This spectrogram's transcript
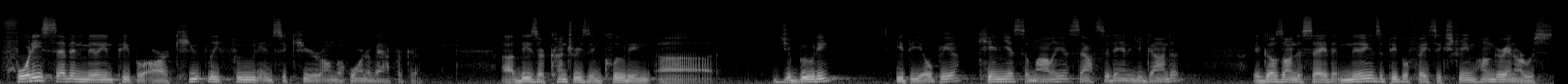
47 million people are acutely food insecure on the Horn of Africa. Uh, these are countries including uh, Djibouti, Ethiopia, Kenya, Somalia, South Sudan, and Uganda. It goes on to say that millions of people face extreme hunger and are, res-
